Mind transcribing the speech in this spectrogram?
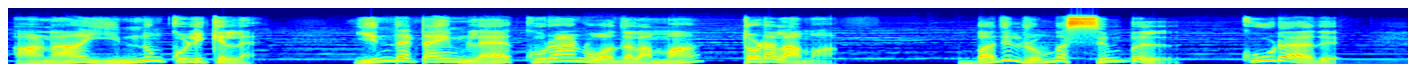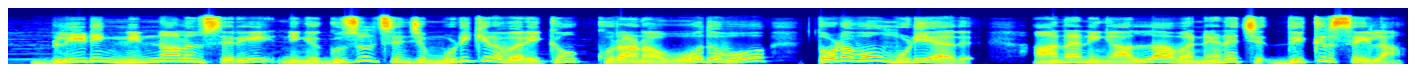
ஆனா இன்னும் குளிக்கல. இந்த டைம்ல குரான் ஓதலாமா தொடலாமா? பதில் ரொம்ப சிம்பிள் கூடாது. ப்ளீடிங் நின்னாலும் சரி நீங்கள் குசுல் செஞ்சு முடிக்கிற வரைக்கும் குரானை ஓதவோ தொடவோ முடியாது. ஆனா நீங்கள் அல்லாவை நினைச்சு திக்ர் செய்யலாம்.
